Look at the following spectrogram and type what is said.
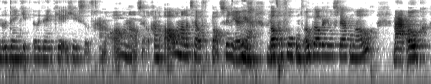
En dat ik denk, dat ik denk jezus, dat gaan we allemaal gaan we allemaal hetzelfde pad, serieus. Ja. Dat gevoel komt ook wel weer heel sterk omhoog. Maar ook,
